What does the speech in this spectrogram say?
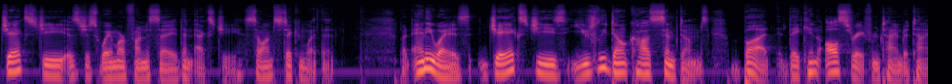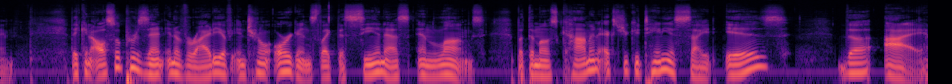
JXG is just way more fun to say than XG, so I'm sticking with it. But, anyways, JXGs usually don't cause symptoms, but they can ulcerate from time to time. They can also present in a variety of internal organs like the CNS and lungs, but the most common extracutaneous site is The eye.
